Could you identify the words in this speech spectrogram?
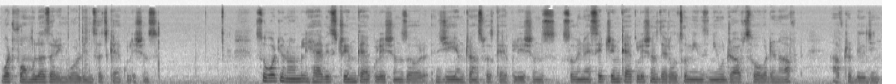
what formulas are involved in such calculations. So what you normally have is trim calculations or GM transverse calculations. So when I say trim calculations that also means new drafts forward and aft after bilging.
